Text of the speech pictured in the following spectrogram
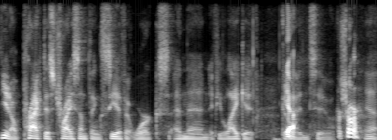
you know, practice, try something, see if it works, and then if you like it, go Yeah. into for sure yeah.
